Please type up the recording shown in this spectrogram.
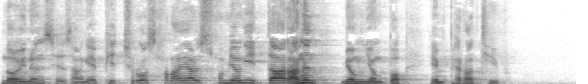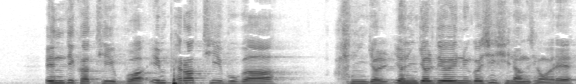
너희는 세상의 빛으로 살아야 할 소명이 있다라는 명령법, imperative. 인디카티브와 임페라티브가 한결 연결되어 있는 것이 신앙생활의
